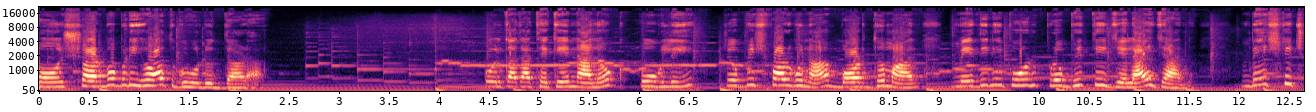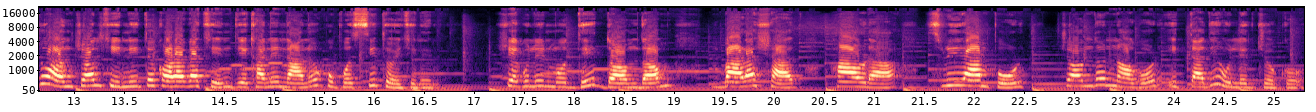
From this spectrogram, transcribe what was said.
ও সর্ববৃহৎ গুরুদ্বারা। কলকাতা থেকে নানক, হুগলি, চব্বিশ পরগনা, বর্ধমান, মেদিনীপুর প্রভৃতি জেলায় যান। বেশ কিছু অঞ্চল চিহ্নিত করা গেছেন যেখানে নানক উপস্থিত হয়েছিলেন। সেগুলির মধ্যে দমদম বারাসাত, হাওড়া, শ্রীরামপুর, চন্দননগর ইত্যাদি উল্লেখযোগ্য।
